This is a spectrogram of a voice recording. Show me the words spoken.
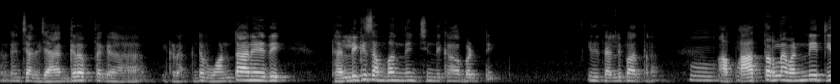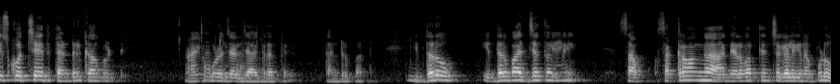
అందుకని చాలా జాగ్రత్తగా ఇక్కడ అంటే వంట అనేది తల్లికి సంబంధించింది కాబట్టి ఇది తల్లి పాత్ర. ఆ పాత్రలు అవన్నీ తీసుకొచ్చేది తండ్రి కాబట్టి ఆయన కూడా చాలా జాగ్రత్తగా తండ్రి పాత్ర. ఇద్దరు ఇద్దరు బాధ్యతల్ని సక్రమంగా నిర్వర్తించగలిగినప్పుడు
